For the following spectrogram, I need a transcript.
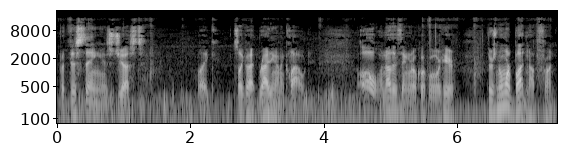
but this thing is just like, it's like riding on a cloud. Oh, another thing real quick while we're here. There's no more button up front.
